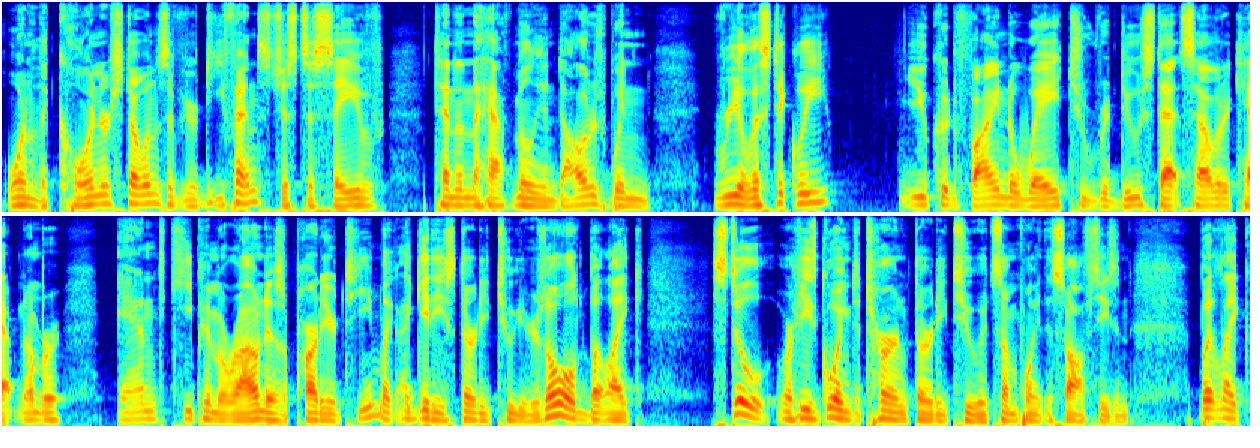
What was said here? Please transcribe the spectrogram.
one of the cornerstones of your defense just to save $10.5 million when realistically you could find a way to reduce that salary cap number and keep him around as a part of your team. Like, I get he's 32 years old, but like, still, or he's going to turn 32 at some point this offseason. But like,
